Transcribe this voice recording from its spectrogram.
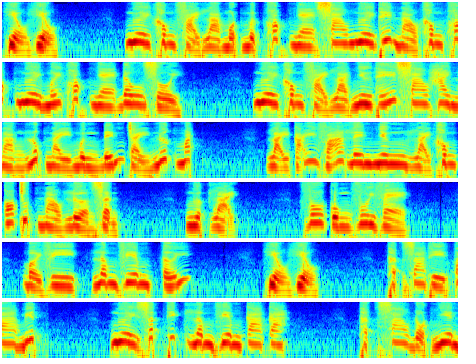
Hiểu hiểu. Ngươi không phải là một mực khóc nhẹ sao ngươi thế nào không khóc ngươi mới khóc nhẹ đâu rồi. Ngươi không phải là như thế sao hai nàng lúc này mừng đến chảy nước mắt. Lại cãi vã lên nhưng lại không có chút nào lửa giận. Ngược lại. Vô cùng vui vẻ. Bởi vì lâm viêm tới. Hiểu hiểu. Thật ra thì ta biết. Ngươi rất thích lâm viêm ca ca. Thật sao đột nhiên.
